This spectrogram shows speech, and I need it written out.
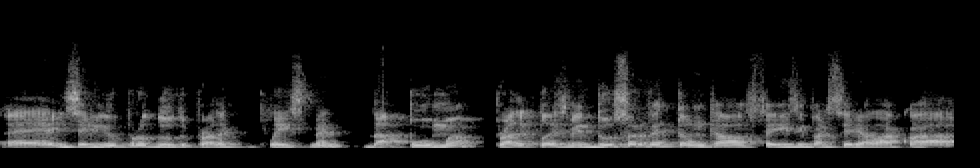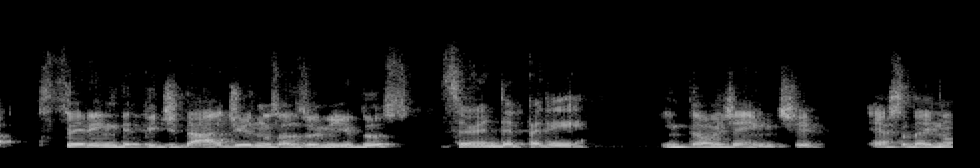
é, inserindo o produto, product placement da Puma, product placement do sorvetão que ela fez em parceria lá com a Serendipidade nos Estados Unidos. Serendipity. Então, gente, essa daí não,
